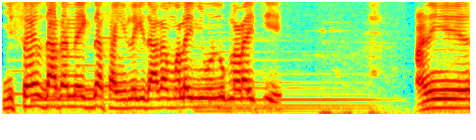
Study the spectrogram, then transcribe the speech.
मी सहज दादांना एकदा सांगितलं की दादा मलाही निवडणूक लढायची आहे. आणि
